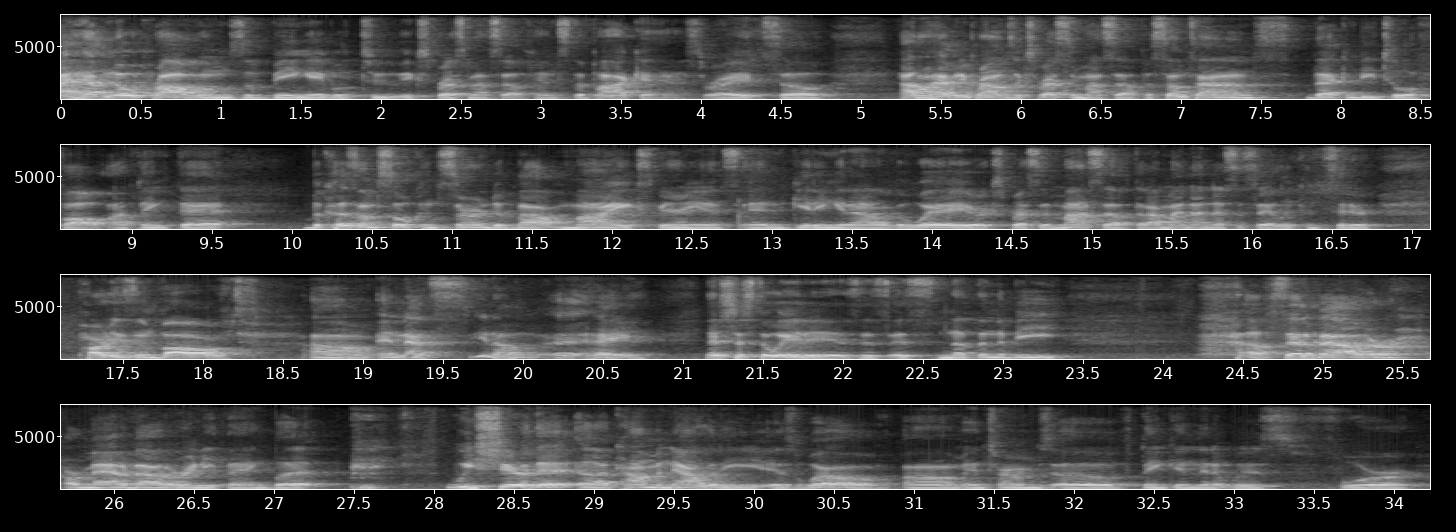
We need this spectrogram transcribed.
I have no problems of being able to express myself, hence the podcast, right? So I don't have any problems expressing myself, but sometimes that can be to a fault. I think that because I'm so concerned about my experience and getting it out of the way or expressing myself, that I might not necessarily consider parties involved. Um, and that's, you know, eh, hey, that's just the way it is. It's, it's nothing to be upset about or, or mad about or anything, but we share that uh, commonality as well um, in terms of thinking that it was for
